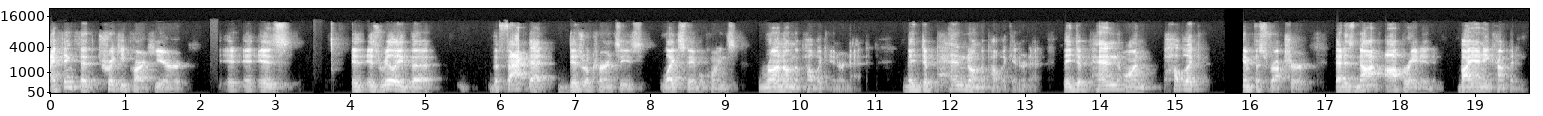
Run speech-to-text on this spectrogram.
I think the tricky part here is, is is really the the fact that digital currencies like stablecoins run on the public internet, they depend on the public internet. They depend on public infrastructure that is not operated by any company.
